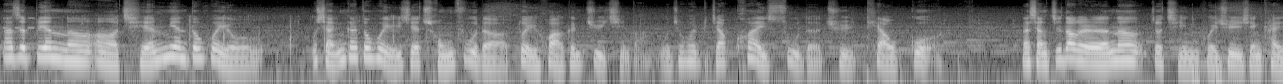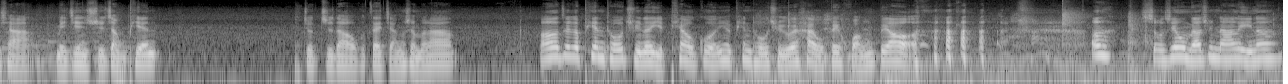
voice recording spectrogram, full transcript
那这边呢？呃，前面都会有，我想应该都会有一些重复的对话跟剧情吧，我就会比较快速的去跳过。那想知道的人呢，就请回去先看一下《美剑学长篇》，就知道在讲什么啦。然后这个片头曲呢也跳过，因为片头曲会害我被黄标。啊，首先我们要去哪里呢？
